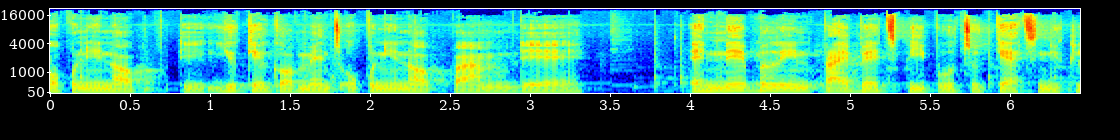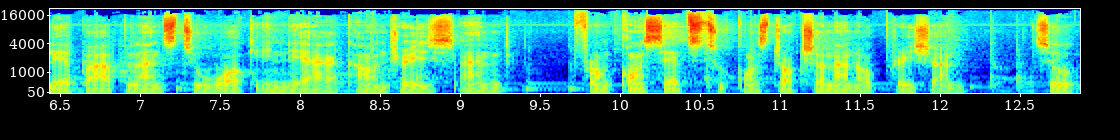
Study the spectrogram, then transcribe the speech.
opening up the UK government opening up um, the enabling private people to get nuclear power plants to work in their countries and from concept to construction and operation. So,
